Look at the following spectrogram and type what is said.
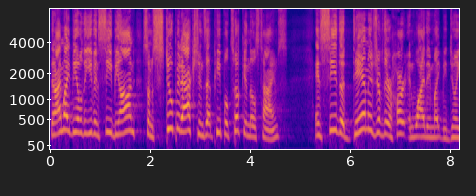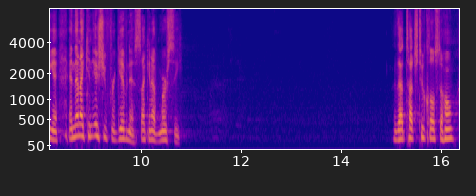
then I might be able to even see beyond some stupid actions that people took in those times and see the damage of their heart and why they might be doing it. And then I can issue forgiveness, I can have mercy. Did that touch too close to home?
